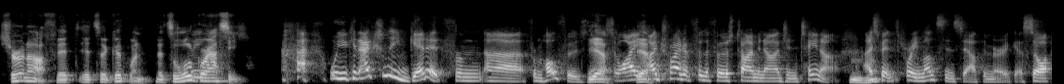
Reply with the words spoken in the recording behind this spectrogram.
sure enough, it, it's a good one. It's a little grassy. well, you can actually get it from uh, from Whole Foods now. Yeah, so I, yeah. I tried it for the first time in Argentina. Mm-hmm. I spent three months in South America. So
